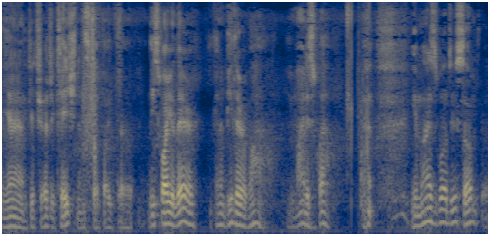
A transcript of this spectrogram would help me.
Yeah, get your education and stuff like that. At least while you're there, you're gonna be there a while. You might as well. you might as well do something.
